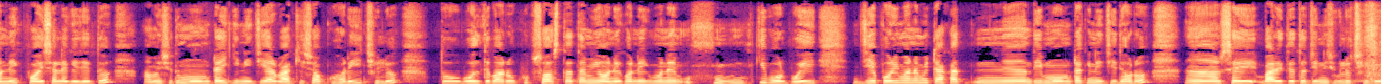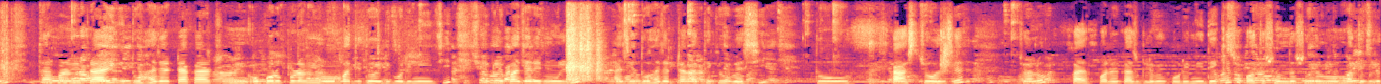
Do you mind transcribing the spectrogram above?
অনেক পয়সা লেগে যেত। আমি শুধু মোমটাই কিনেছি, আর বাকি সব ঘরেই ছিল। তো বলতে পারো খুব সস্তাতে আমি অনেক অনেক মানে কি বলব এই যে পরিমাণ আমি টাকা দিয়ে মোমটা কিনেছি ধরো সেই বাড়িতে তো জিনিসগুলো ছিলই তারপর আমি প্রায় দু হাজার টাকার ওপর ওপর আমি মোমবাতি তৈরি করে নিয়েছি এগুলো বাজারের মূল্য আজকে দু হাজার টাকার থেকেও বেশি। তো কাজ চলছে। চলো পরের কাজগুলো আমি করে নিই। দেখেছ কত সুন্দর সুন্দর মোমবাতিগুলো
